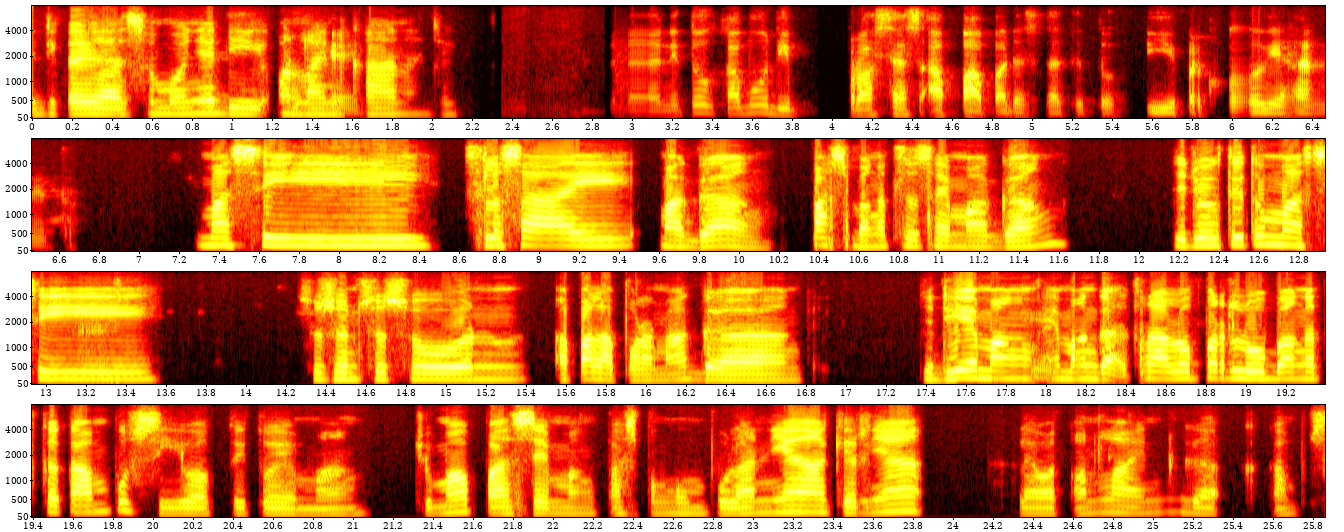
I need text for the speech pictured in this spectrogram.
Jadi kayak semuanya di online okay. kan aja. Dan itu kamu di proses apa pada saat itu di perkuliahan itu? Masih selesai magang, pas banget selesai magang. Jadi waktu itu masih hmm. Susun-susun apa laporan magang. Jadi emang okay. emang nggak terlalu perlu banget ke kampus sih waktu itu emang. Cuma pas emang pas pengumpulannya akhirnya lewat online, nggak ke kampus.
